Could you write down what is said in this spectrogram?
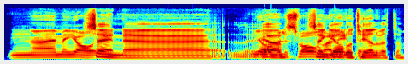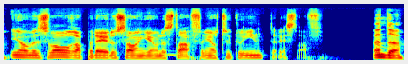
Nej, men jag, Sen, eh, ja, vill svara sen går det lite. åt helvete. jag vill svara på det du sa angående straffen. Jag tycker inte det är straff. Inte?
